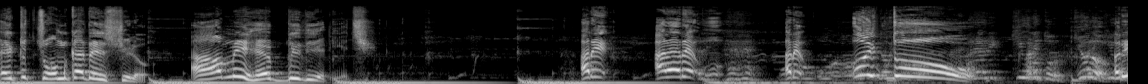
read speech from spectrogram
একটু চমকাতে এসেছিল আমি হেব্বি দিয়ে দিয়েছি। আরে আরে আরে আরে ওই তো! আরে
